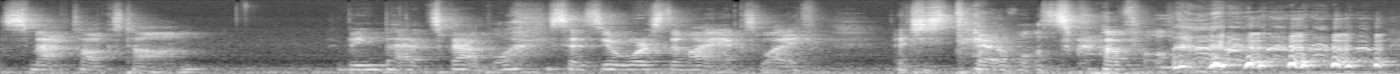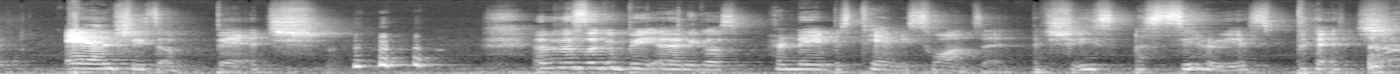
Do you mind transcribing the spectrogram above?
smack talks Tom for being bad at Scrabble. He says, "You're worse than my ex-wife, and she's terrible at Scrabble, and she's a bitch." And then there's like a beat, and then he goes, "Her name is Tammy Swanson, and she's a serious bitch."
